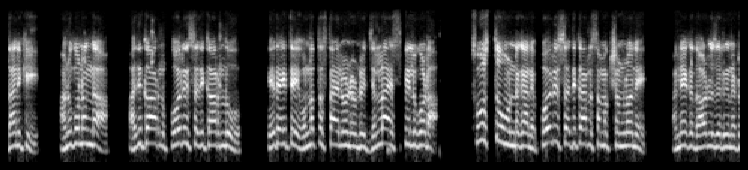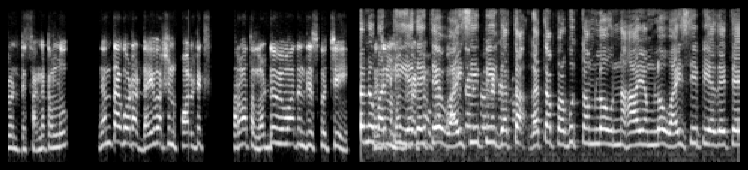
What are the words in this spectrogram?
దానికి అనుగుణంగా అధికారులు పోలీసు అధికారులు ఏదైతే ఉన్నత స్థాయిలో ఉన్నటువంటి జిల్లా ఎస్పీలు కూడా చూస్తూ ఉండగానే పోలీసు అధికారుల సమక్షంలోనే అనేక దాడులు జరిగినటువంటి సంఘటనలు ఇదంతా కూడా డైవర్షన్ పాలిటిక్స్ తర్వాత లడ్డు వివాదం తీసుకొచ్చి ఏదైతే వైసీపీ గత గత ప్రభుత్వంలో ఉన్న హాయంలో వైసీపీ ఏదైతే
